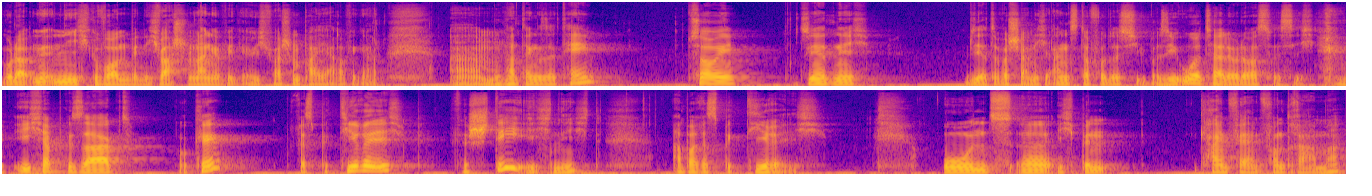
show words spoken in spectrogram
Oder ne, nicht geworden bin, ich war schon lange vegan, ich war schon ein paar Jahre vegan. Ähm, und hat dann gesagt, hey, sorry, funktioniert nicht. Sie hatte wahrscheinlich Angst davor, dass ich über sie urteile oder was weiß ich. Ich habe gesagt, okay, respektiere ich, verstehe ich nicht, aber respektiere ich. Und äh, ich bin kein Fan von Drama.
